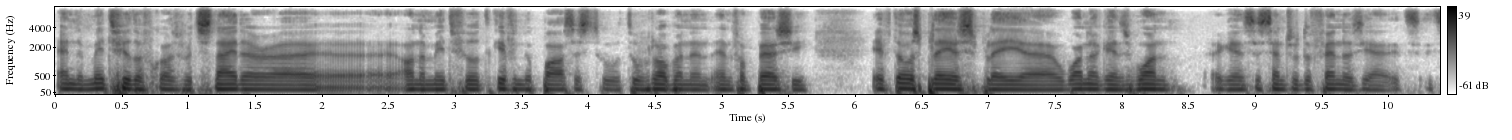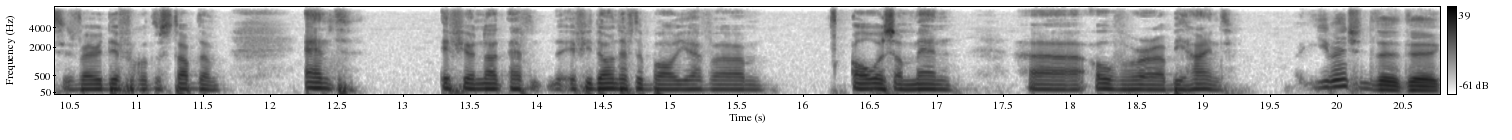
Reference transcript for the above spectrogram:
And the midfield, of course, with Sneijder uh, on the midfield, giving the passes to, to Robben and, and Van Persie if those players play uh, one against one against the central defenders, yeah, it's it's very difficult to stop them. And if you're not have, if you don't have the ball, you have um, always a man uh, over uh, behind. You mentioned the, the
